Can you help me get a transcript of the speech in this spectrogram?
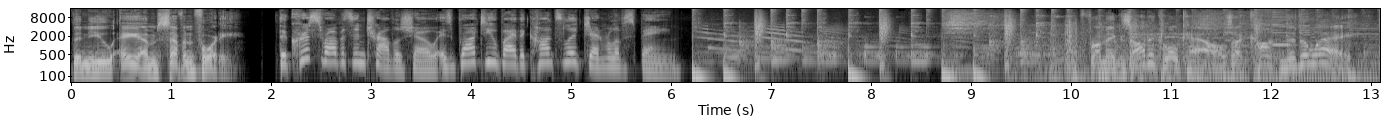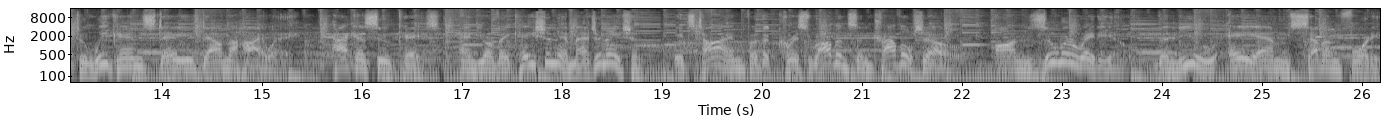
the new AM 740. The Chris Robinson Travel Show is brought to you by the Consulate General of Spain. From exotic locales a continent away to weekend stays down the highway, pack a suitcase and your vacation imagination. It's time for the Chris Robinson Travel Show on Zoomer Radio, the new AM 740.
